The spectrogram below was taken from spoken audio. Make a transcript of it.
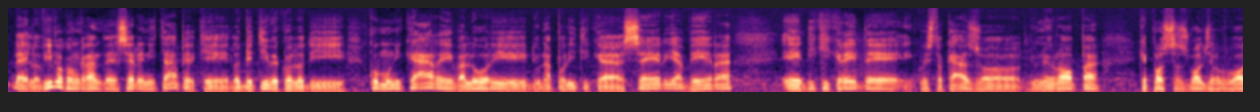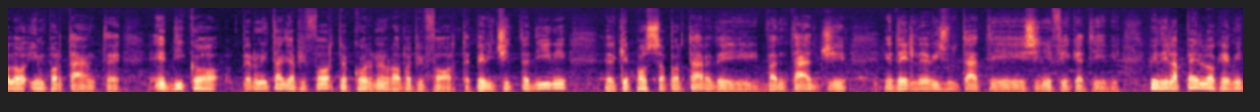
Beh, lo vivo con grande serenità perché l'obiettivo è quello di comunicare i valori di una politica seria, vera e di chi crede in questo caso di un'Europa che possa svolgere un ruolo importante e dico per un'Italia più forte occorre un'Europa più forte, per i cittadini perché possa portare dei vantaggi e dei risultati significativi. Quindi l'appello che mi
